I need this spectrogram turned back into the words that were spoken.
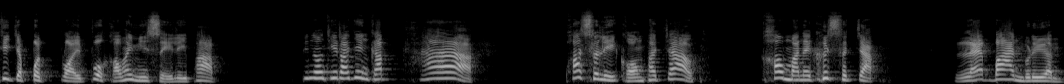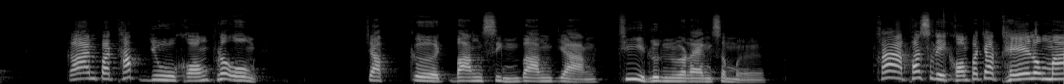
ที่จะปลดปล่อยพวกเขาให้มีเสรีภาพ พี่น้องที่รักยิ่งครับ ถ้าพระสิริของพระเจ้าเข้ามาในคริสตจักรและบ้านเรือน การประทับอยู่ของพระองค์จะเกิดบางสิ่งบางอย่าง ที่รุนแรงเสมอ ถ้าพระสิริของพระเจ้าเทลงมา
